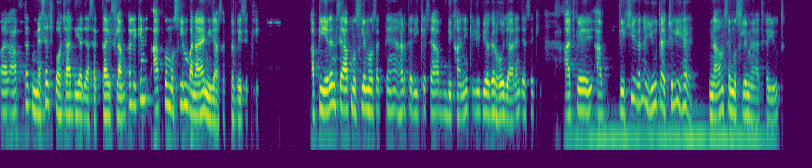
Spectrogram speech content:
और आप तक मैसेज पहुँचा दिया जा सकता है इस्लाम का, लेकिन आपको मुस्लिम बनाया नहीं जा सकता बेसिकली अपीयरेंस से आप मुस्लिम हो सकते हैं, हर तरीके से आप दिखाने के लिए भी अगर हो जा रहे हैं, जैसे कि आज के आप देखिएगा ना यूथ एक्चुअली है, नाम से मुस्लिम है आज का यूथ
